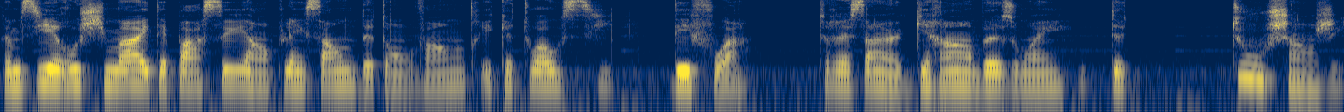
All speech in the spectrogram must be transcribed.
Comme si Hiroshima était passé en plein centre de ton ventre et que toi aussi, des fois, tu ressens un grand besoin de tout changer.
